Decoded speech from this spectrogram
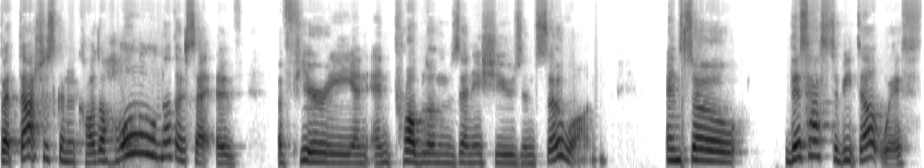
But that's just going to cause a whole nother set of, of fury and, and problems and issues and so on. And so this has to be dealt with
